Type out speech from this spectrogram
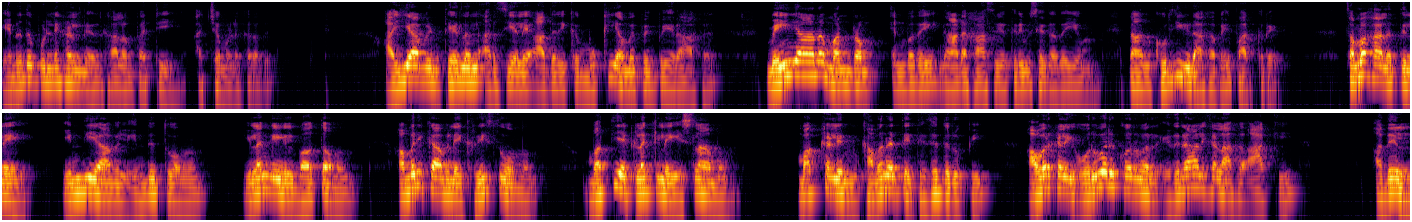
எனது பிள்ளைகளின் எதிர்காலம் பற்றி அச்சம் எழுகிறது ஐயாவின் தேர்தல் அரசியலை ஆதரிக்கும் முக்கிய அமைப்பின் பெயராக மெய்ஞான மன்றம் என்பதை நாடகாசிரியர் தெரிவு செய்ததையும் நான் குறியீடாகவே பார்க்கிறேன். சமகாலத்திலே இந்தியாவில் இந்துத்துவமும் இலங்கையில் பௌத்தமும் அமெரிக்காவிலே கிறிஸ்துவமும் மத்திய கிழக்கிலே இஸ்லாமும் மக்களின் கவனத்தை திசை திருப்பி அவர்களை ஒருவருக்கொருவர் எதிராளிகளாக ஆக்கி அதில்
